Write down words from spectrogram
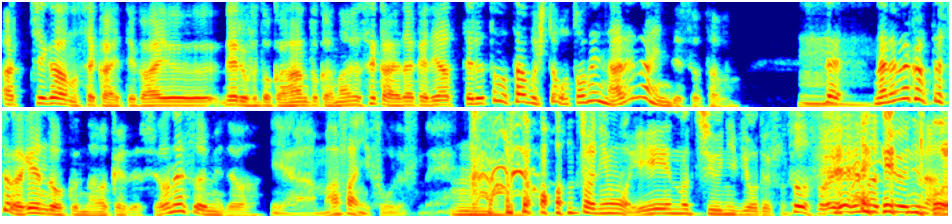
あっち側の世界っていうか、ああいうネルフとかなんとかのああいう世界だけでやってると、多分人大人になれないんですよ、多分。で、なれなかった人が玄道君なわけですよね、そういう意味では。いやまさにそうですね。うん、本当にもう永遠の中二病ですね。そうそう、永遠の中二なんで。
